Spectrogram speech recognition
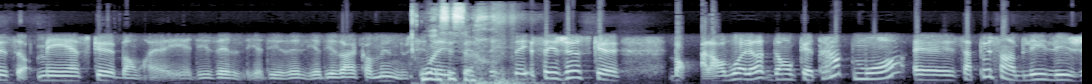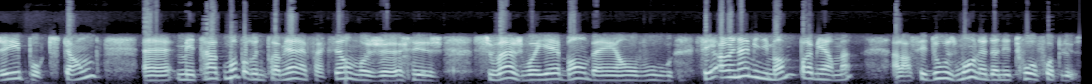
c'est ça. Mais est-ce que, bon, euh, il y a des ailes, il y a des ailes, il y a des aires communes aussi. Oui, c'est ça. C'est juste que Bon, alors voilà, donc 30 mois, euh, ça peut sembler léger pour quiconque, euh, mais 30 mois pour une première infraction, moi, je, souvent, je voyais, bon, ben, on vous, c'est un an minimum, premièrement. Alors, c'est 12 mois, on a donné trois fois plus,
